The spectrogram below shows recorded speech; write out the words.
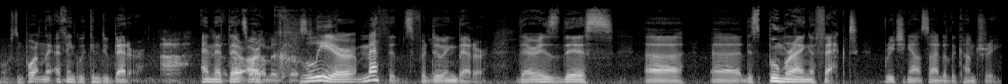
most importantly, I think we can do better. Ah, and that there are clear methods for doing better. There is this uh, uh, this boomerang effect reaching outside of the country.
